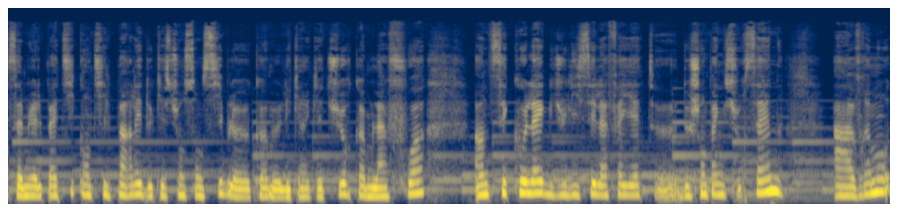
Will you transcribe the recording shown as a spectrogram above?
Samuel Paty quand il parlait de questions sensibles comme les caricatures, comme la foi. Un de ses collègues du lycée Lafayette de Champagne-sur-Seine a vraiment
